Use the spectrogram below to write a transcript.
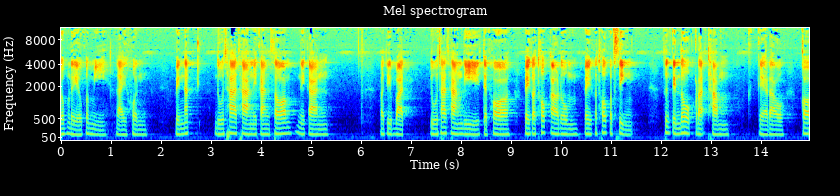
ล้มเหลวก็มีหลายคนเป็นนักดูท่าทางในการซ้อมในการปฏิบัติดูท่าทางดี แต่พอไปกระทบอารมณ์ ไปกระทบกับสิ่ง ซึ่งเป็นโรคกระทำแก่เราก็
